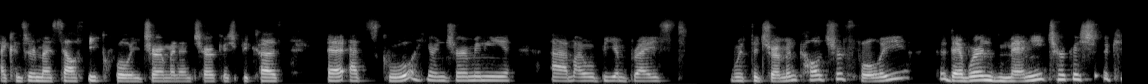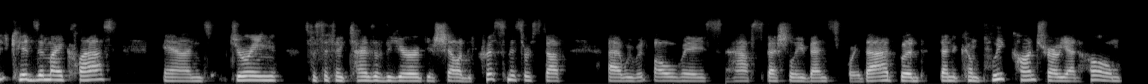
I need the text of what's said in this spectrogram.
I consider myself equally German and Turkish because uh, at school here in Germany, um, I will be embraced with the German culture fully. There weren't many Turkish kids in my class. And during specific times of the year, shall it be Christmas or stuff, uh, we would always have special events for that. But then, complete contrary at home,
